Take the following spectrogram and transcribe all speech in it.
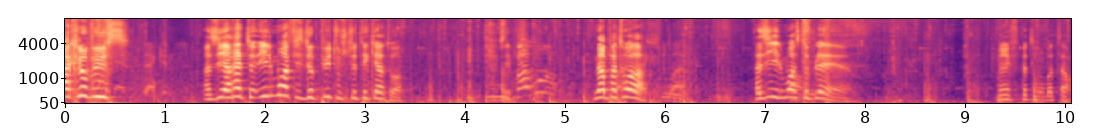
Aclobus. Vas-y, arrête, heal-moi, fils de pute, ou je te TK, toi. C'est pas moi Non, pas toi. Vas-y, heal-moi, s'il te plaît. Mary, fais pas ton bâtard.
